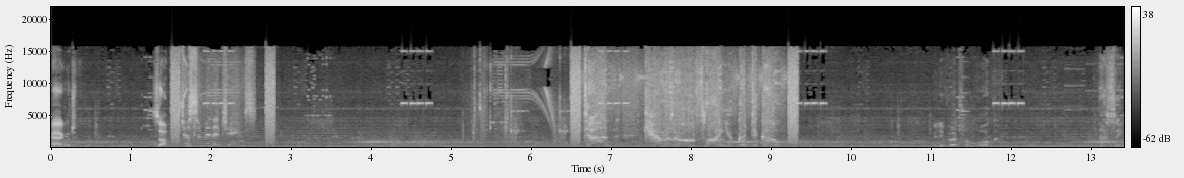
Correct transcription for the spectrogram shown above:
Ja, gut. So. Just a minute, James. Done. Cameras are offline. You're good to go. Any word from Rook? Nothing.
